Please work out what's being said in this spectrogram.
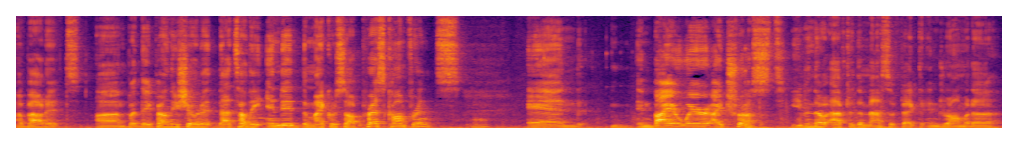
about it. Um, but they finally showed it. That's how they ended the Microsoft press conference. And in BioWare, I trust, even though after the Mass Effect Andromeda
